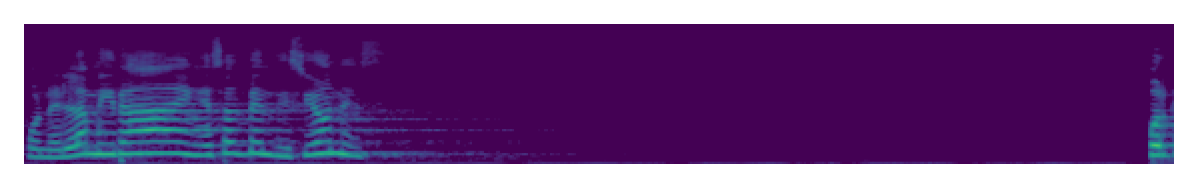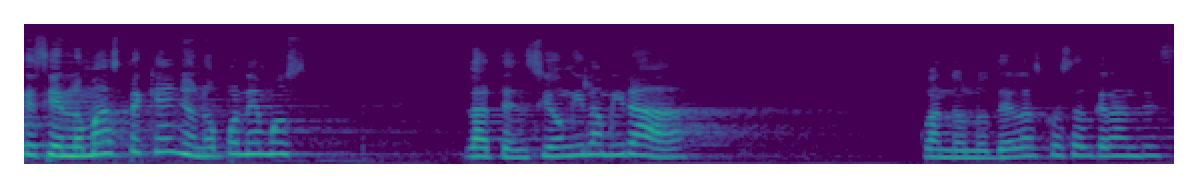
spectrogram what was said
poner la mirada en esas bendiciones. Porque si en lo más pequeño no ponemos la atención y la mirada, cuando nos dé las cosas grandes,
